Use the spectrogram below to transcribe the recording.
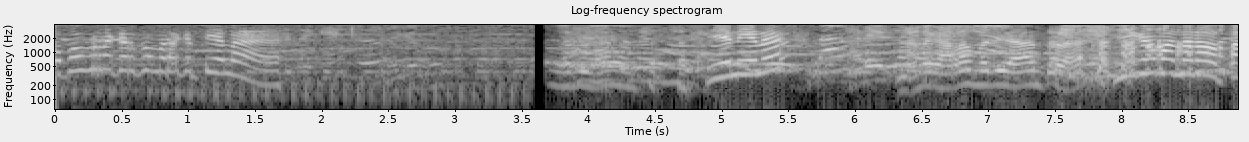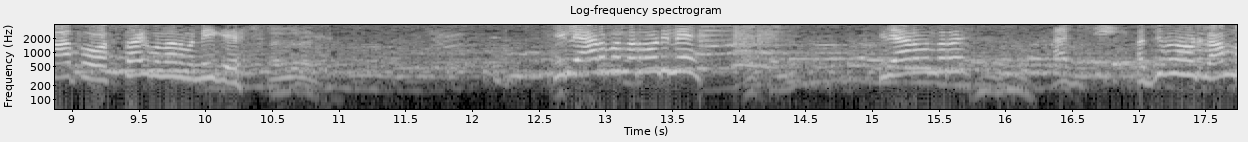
ಒಬ್ಬೊಬ್ರನ್ನ ಕರ್ಕೊಂಬರಕತ್ತೀಯಲ್ಲ ಏನೇನ ನನಗೆ ಆರಾಮ್ ಅಂತ ಈಗ ಬಂದಾನ ಪಾಪ ಹೊಸ್ದಾಗಿ ಬಂದಾನ ಮನೆಗೆ. ಇಲ್ಲಿ ಯಾರು ಬಂದಾರ ನೋಡಿಲಿ ಇಲ್ಲಿ. ಯಾರು ಬಂದಾರ? ಅಜ್ಜಿ. ಅಜ್ಜಿ ಬಂದ ನೋಡಿಲ್ಲ ಅಮ್ಮ?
